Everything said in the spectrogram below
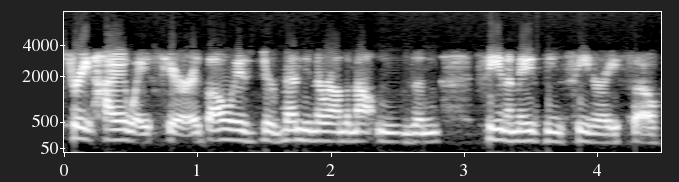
straight highways here. It's always you're bending around the mountains and seeing amazing scenery. So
